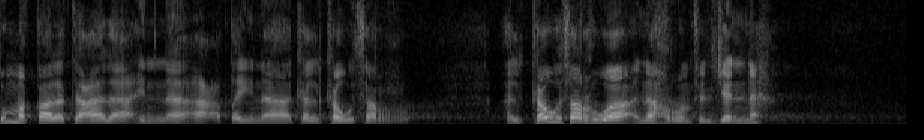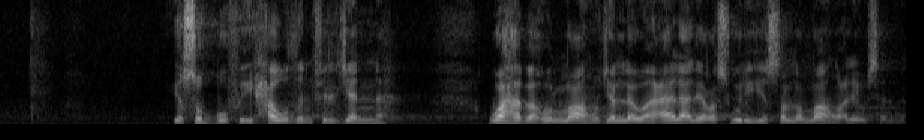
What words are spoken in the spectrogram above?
ثم قال تعالى إنا أعطيناك الكوثر. الكوثر هو نهر في الجنة يصب في حوض في الجنة وهبه الله جل وعلا لرسوله صلى الله عليه وسلم.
